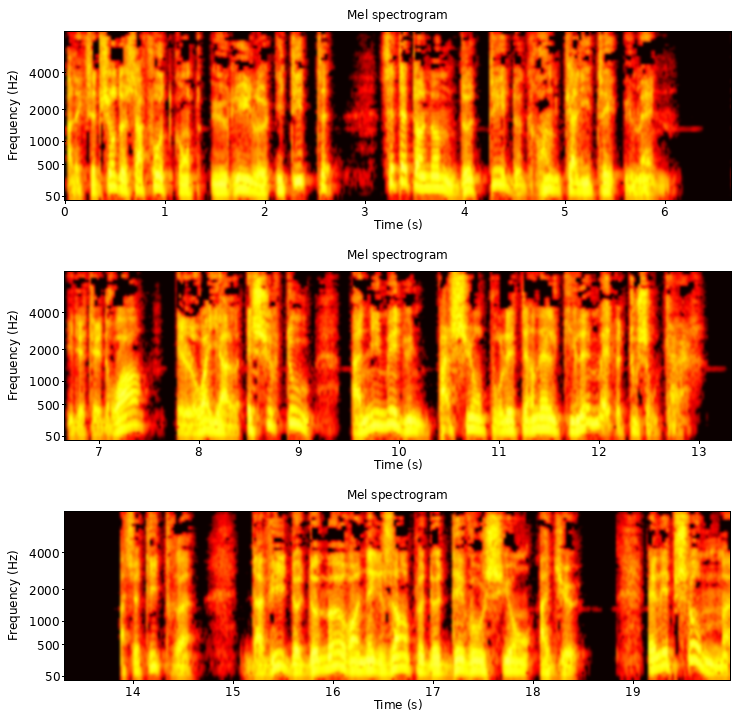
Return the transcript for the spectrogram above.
À l'exception de sa faute contre Uri le Hittite, c'était un homme doté de grandes qualités humaines. Il était droit et loyal, et surtout animé d'une passion pour l'Éternel qu'il aimait de tout son cœur. À ce titre, David demeure un exemple de dévotion à Dieu. Et les psaumes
